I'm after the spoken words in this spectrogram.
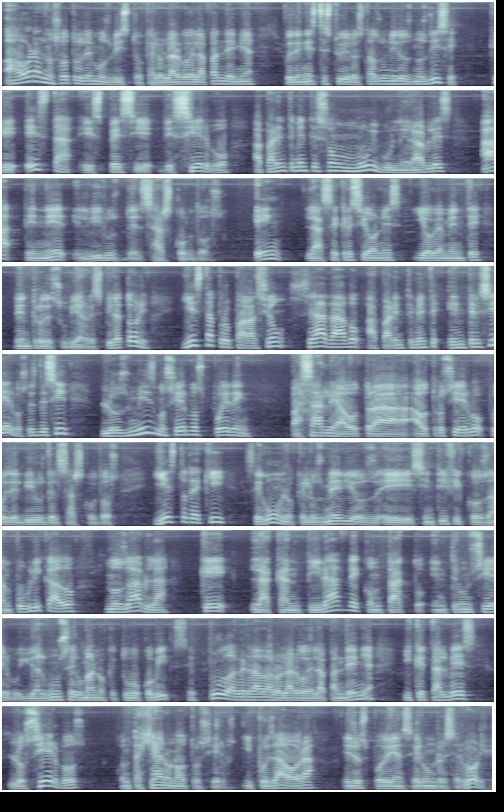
Ahora nosotros hemos visto que a lo largo de la pandemia, pues en este estudio de los Estados Unidos nos dice que esta especie de ciervo aparentemente son muy vulnerables a tener el virus del SARS-CoV-2 en las secreciones y obviamente dentro de su vía respiratoria. Y esta propagación se ha dado aparentemente entre ciervos, es decir, los mismos ciervos pueden pasarle a, otra, a otro ciervo pues el virus del SARS-CoV-2. Y esto de aquí, según lo que los medios eh, científicos han publicado, nos habla que la cantidad de contacto entre un ciervo y algún ser humano que tuvo COVID se pudo haber dado a lo largo de la pandemia y que tal vez los ciervos contagiaron a otros ciervos y pues ahora ellos podrían ser un reservorio.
